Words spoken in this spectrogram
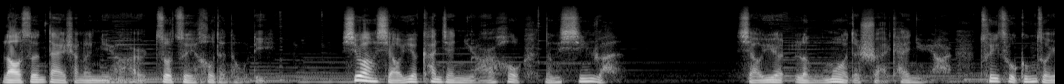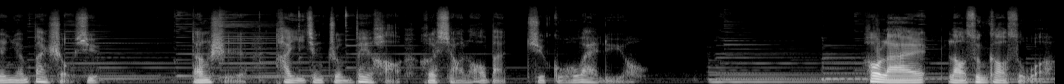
老孙带上了女儿做最后的努力，希望小月看见女儿后能心软。小月冷漠地甩开女儿，催促工作人员办手续。当时他已经准备好和小老板去国外旅游。后来老孙告诉我，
